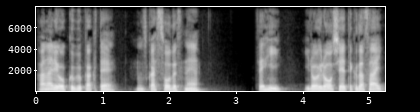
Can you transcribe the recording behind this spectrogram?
かなり奥深くて難しそうですね。ぜひいろいろ教えてください。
